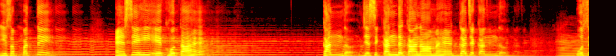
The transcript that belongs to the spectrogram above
ये सब पत्ते ऐसे ही एक होता है, कंद, जिस कंद का नाम है, गजकंद। उस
